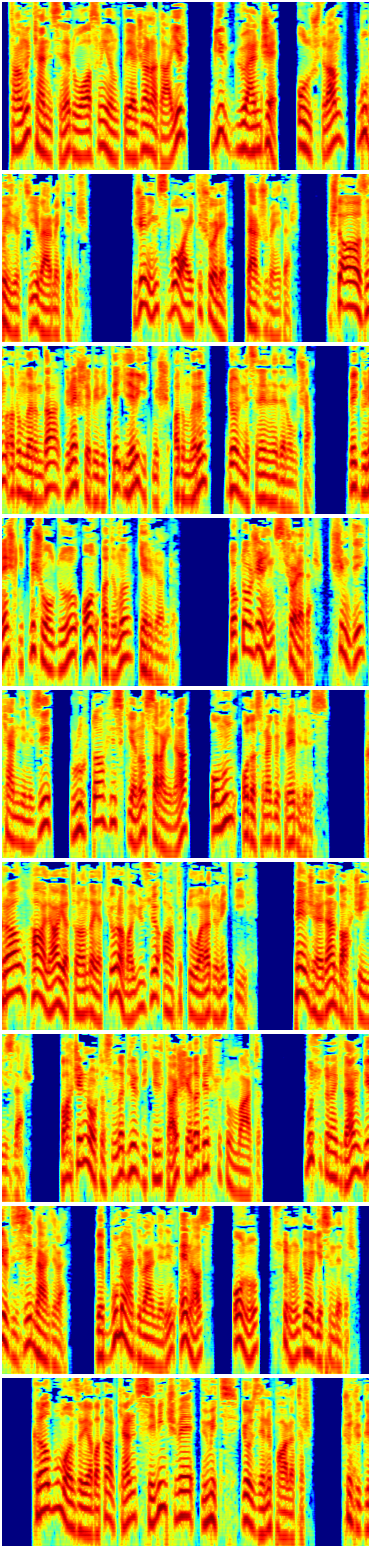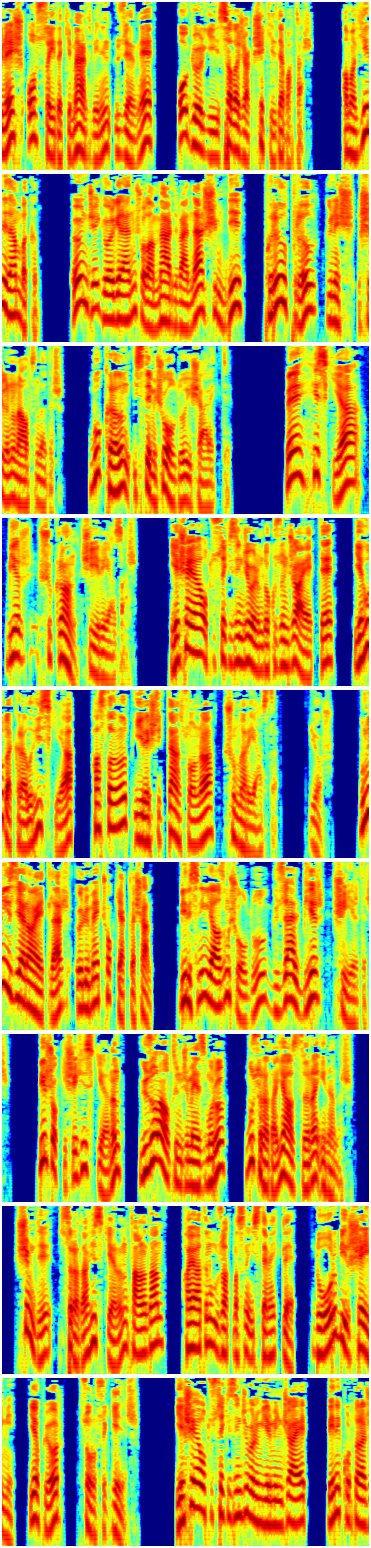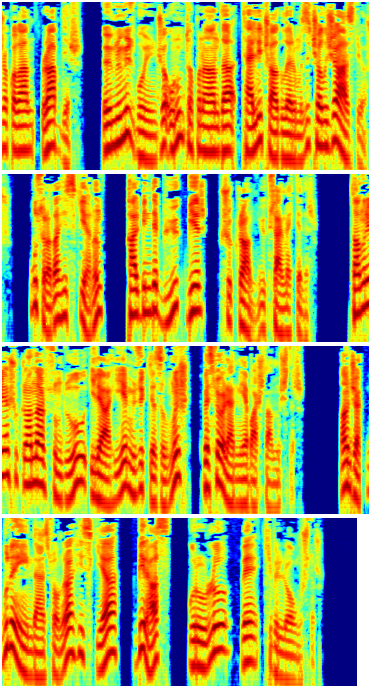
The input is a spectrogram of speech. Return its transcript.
Tanrı kendisine duasını yanıtlayacağına dair bir güvence oluşturan bu belirtiyi vermektedir. Jennings bu ayeti şöyle tercüme eder. İşte ağzın adımlarında güneşle birlikte ileri gitmiş adımların dönmesine neden oluşan ve güneş gitmiş olduğu 10 adımı geri döndü. Doktor Jennings şöyle der. Şimdi kendimizi ruhta Hiskia'nın sarayına, onun odasına götürebiliriz. Kral hala yatağında yatıyor ama yüzü artık duvara dönük değil. Pencereden bahçeyi izler. Bahçenin ortasında bir dikil taş ya da bir sütun vardı. Bu sütuna giden bir dizi merdiven ve bu merdivenlerin en az onu sütunun gölgesindedir. Kral bu manzaraya bakarken sevinç ve ümit gözlerini parlatır. Çünkü güneş o sayıdaki merdivenin üzerine o gölgeyi salacak şekilde batar. Ama yeniden bakın. Önce gölgelenmiş olan merdivenler şimdi pırıl pırıl güneş ışığının altındadır. Bu kralın istemiş olduğu işaretti. Ve Hiskia bir şükran şiiri yazar. Yaşaya 38. bölüm 9. ayette Yahuda kralı Hiskia hastalanıp iyileştikten sonra şunları yazdı diyor. Bunu izleyen ayetler ölüme çok yaklaşan birisinin yazmış olduğu güzel bir şiirdir. Birçok kişi Hiskia'nın 116. mezmuru bu sırada yazdığına inanır. Şimdi sırada Hiskia'nın Tanrı'dan hayatını uzatmasını istemekle doğru bir şey mi yapıyor sorusu gelir. Yaşaya 38. bölüm 20. ayet beni kurtaracak olan Rab'dir. Ömrümüz boyunca onun tapınağında telli çalgılarımızı çalacağız diyor. Bu sırada Hiskia'nın kalbinde büyük bir şükran yükselmektedir. Tanrı'ya şükranlar sunduğu ilahiye müzik yazılmış ve söylenmeye başlanmıştır. Ancak bu deneyimden sonra Hiskia biraz gururlu ve kibirli olmuştur.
